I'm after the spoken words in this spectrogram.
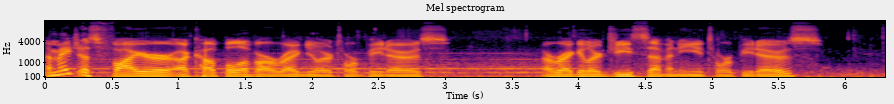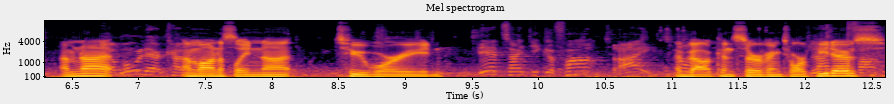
I may just fire a couple of our regular torpedoes our regular G7E torpedoes. I'm not, I'm honestly not too worried about conserving torpedoes.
